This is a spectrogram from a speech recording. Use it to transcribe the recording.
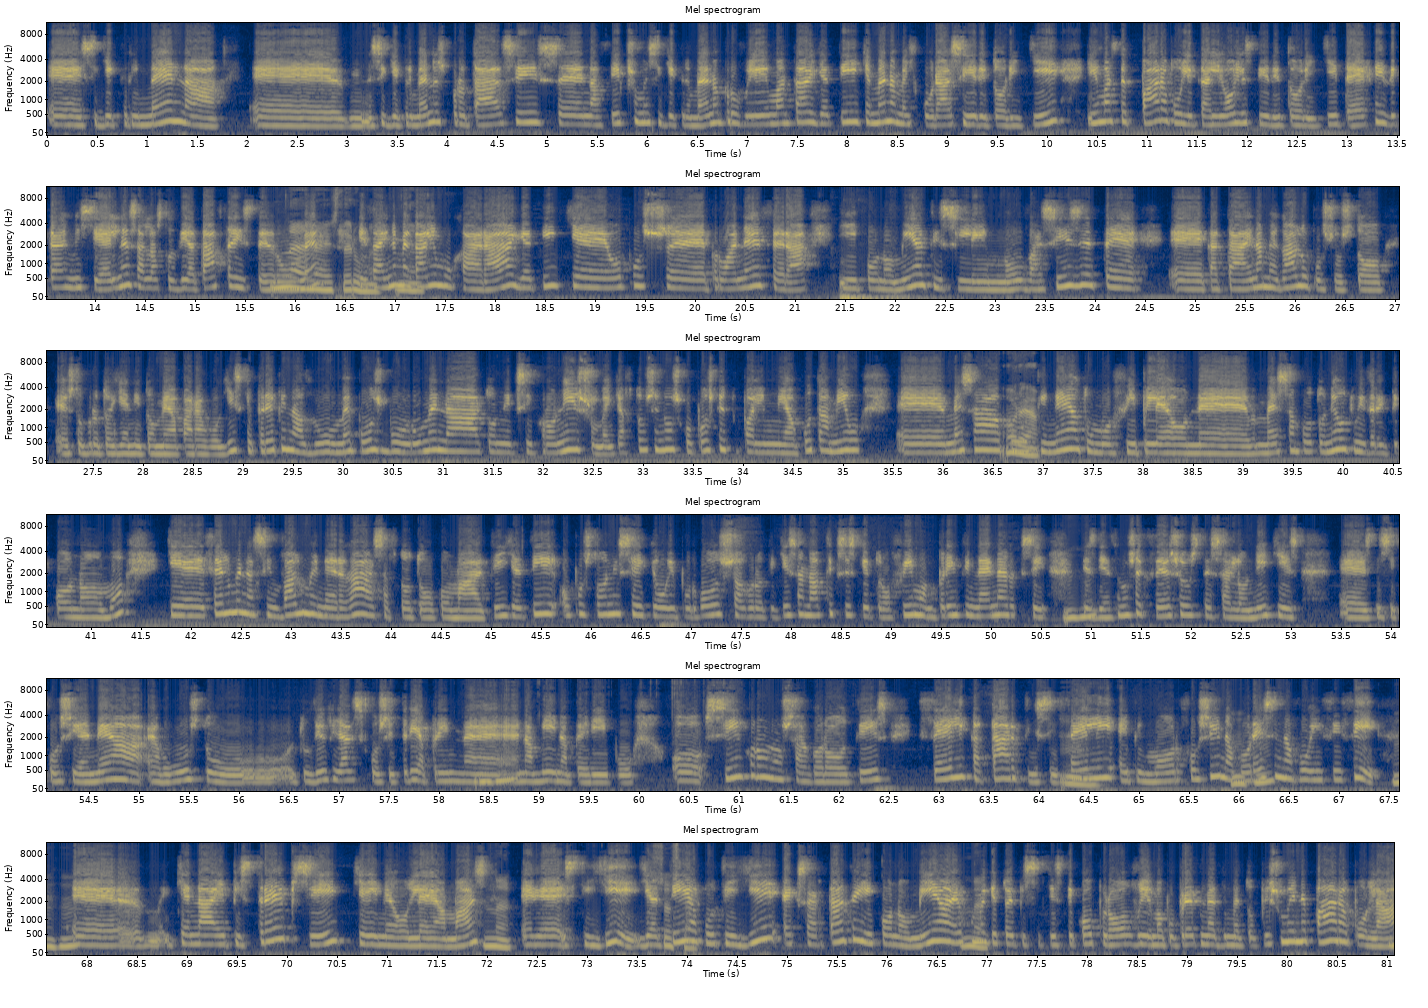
ε, συγκεκριμένα ε, συγκεκριμένες προτάσεις, ε, να θίξουμε συγκεκριμένα προβλήματα γιατί και μένα με έχει κουράσει η ρητορική. Είμαστε πάρα πολύ καλοί όλοι στη ρητορική τέχνη, ειδικά εμείς οι Έλληνες, αλλά στο διατάφτα υστερούμε, ναι, ναι, και θα είναι ναι. μεγάλη μου χαρά γιατί και όπως ε, προανέφερα η οικονομία της Λίμνου βασίζεται ε, κατά ένα μεγάλο ποσοστό ε, στον πρωτογενή τομέα παραγωγής και πρέπει να δούμε πώς μπορούμε να τον εξυγχρονίσουμε. Και αυτός είναι ο σκοπός και του Παλιμνιακού Ταμείου ε, μέσα από τη νέα του μορφή πλέον ε, μέσα από το νέο του ιδρυτικό νόμο. Και θέλουμε να συμβάλλουμε ενεργά σε αυτό το κομμάτι γιατί όπως τόνισε και ο Υπουργός Αγροτικής Ανάπτυξης και Τροφίμων πριν την έναρξη mm-hmm. της Διεθνούς Εκθέσεως Θεσσαλονίκης ε, στις 29 Αυγούστου του 2023 πριν ε, ένα μήνα περίπου ο σύγχρονος αγρότης θέλει κατάρτιση, θέλει επιμόρφωση να μπορέσει να βοηθηθει ε, και να επιστρέψει και η νεολαία μας ναι. ε, στη γη. Γιατί από τη γη εξαρτάται η οικονομία, έχουμε ναι. και το επιστημιστικό πρόβλημα που πρέπει να αντιμετωπίσουμε, είναι πάρα πολλά.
